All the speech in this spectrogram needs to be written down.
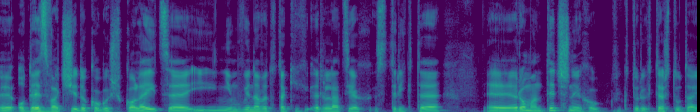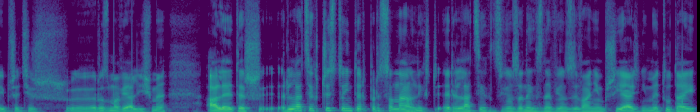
e, odezwać się do kogoś w kolejce i nie mówię nawet o takich relacjach stricte romantycznych, o których też tutaj przecież e, rozmawialiśmy, ale też relacjach czysto interpersonalnych, relacjach związanych z nawiązywaniem przyjaźni. My tutaj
